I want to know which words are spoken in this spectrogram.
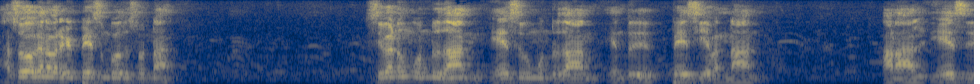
அசோகன் அவர்கள் பேசும்போது சொன்னார் சிவனும் ஒன்றுதான் இயேசுவும் ஒன்றுதான் என்று பேசியவன் நான். ஆனால் இயேசு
